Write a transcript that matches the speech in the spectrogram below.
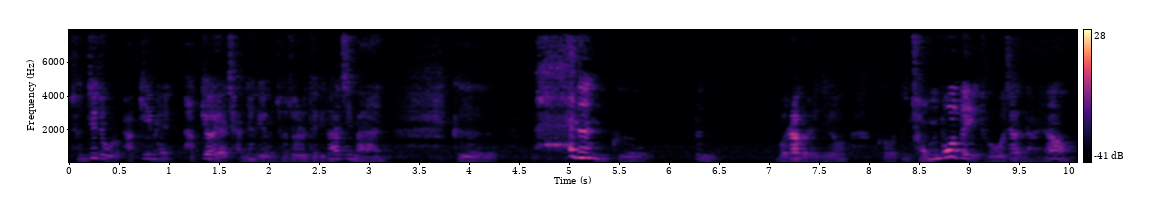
전체적으로 바뀌면 바뀌어야 자녀 교육은 저절로 되기도 하지만 그 많은 그 어떤 뭐라 그러죠? 그 어떤 정보들이 들어오잖아요.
